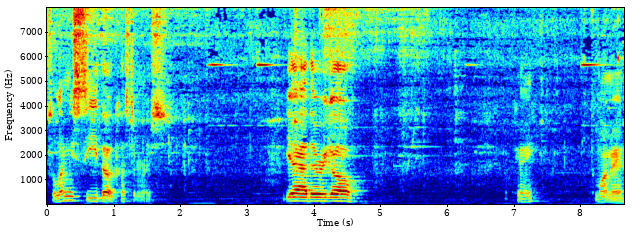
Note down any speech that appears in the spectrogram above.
So let me see the customers. Yeah, there we go. Okay. Come on, man.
